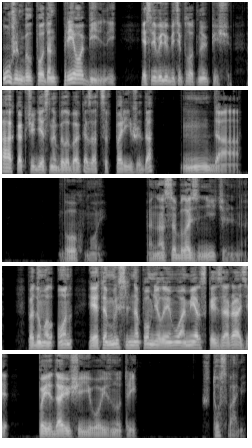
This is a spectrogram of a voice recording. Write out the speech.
Ужин был подан преобильный, если вы любите плотную пищу. Ах, как чудесно было бы оказаться в Париже, да? М-да. Бог мой, она соблазнительна, — подумал он, и эта мысль напомнила ему о мерзкой заразе, поедающей его изнутри. Что с вами?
